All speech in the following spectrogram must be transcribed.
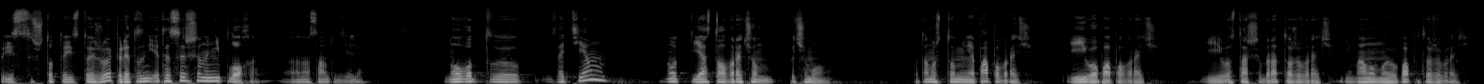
из, что-то из той же оперы, это, это совершенно неплохо э, на самом-то деле. Но вот э, затем, ну, вот я стал врачом. Почему? Потому что у меня папа врач, и его папа врач, и его старший брат тоже врач, и мама моего папы тоже врач.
